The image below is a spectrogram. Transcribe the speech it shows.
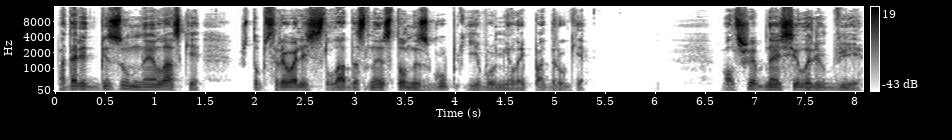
подарит безумные ласки, чтоб срывались сладостные стоны с губ его милой подруги. Волшебная сила любви.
